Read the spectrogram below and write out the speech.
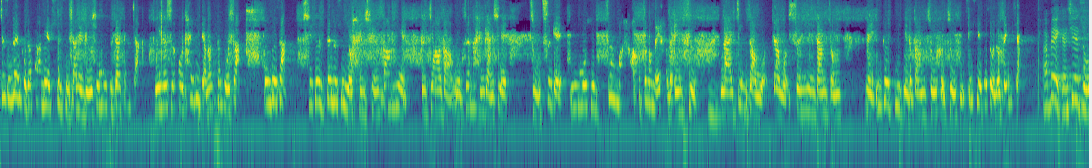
就是任何的方面事情上面，比如说牧师在分享福音的时候，他也会讲到生活上、工作上。其实真的是有很全方面的教导，我真的很感谢主赐给牧师这么好、这么美好的恩赐，来建造我在我生命当中每一个季节的帮助和祝福。谢谢，这是我的分享。阿贝，感谢主，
